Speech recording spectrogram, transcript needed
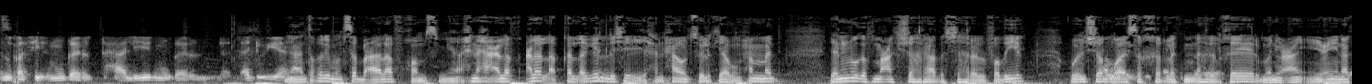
الغسيل من غير التحاليل من غير الأدوية. يعني تقريبا 7500 إحنا على على الأقل أقل شيء حنحاول نسوي لك يا أبو محمد. يعني نوقف معك الشهر هذا الشهر الفضيل وإن شاء الله يسخر لك من أهل الخير من يعينك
